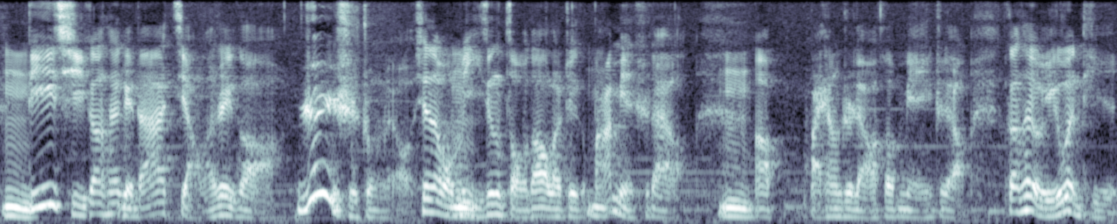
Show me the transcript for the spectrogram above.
嗯，第一期刚才给大家讲了这个认识肿瘤，现在我们已经走到了这个麻免时代了。嗯啊。靶向治疗和免疫治疗。刚才有一个问题，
